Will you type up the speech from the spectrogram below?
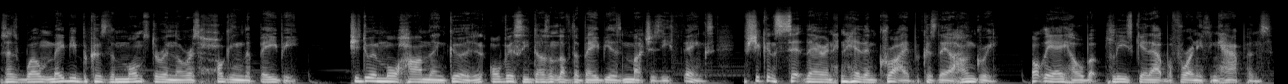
says, well, maybe because the monster in law is hogging the baby. She's doing more harm than good and obviously doesn't love the baby as much as he thinks. If she can sit there and hear them cry because they are hungry. Not the a hole, but please get out before anything happens.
